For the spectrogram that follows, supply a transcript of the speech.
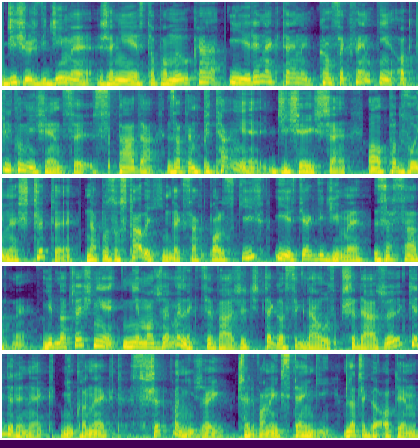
Dziś już widzimy, że nie jest to pomyłka i rynek ten konsekwentnie od kilku miesięcy spada. Zatem pytanie dzisiejsze o podwójne szczyty na pozostałych indeksach polskich jest, jak widzimy, zasadne. Jednocześnie nie możemy lekceważyć tego sygnału sprzedaży, kiedy rynek New Connect zszedł poniżej czerwonej wstęgi. Dlaczego o tym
